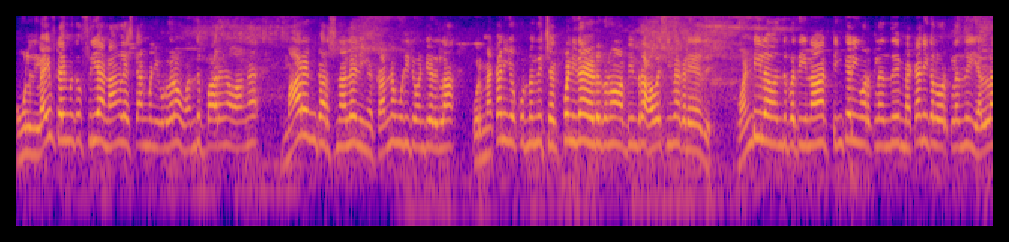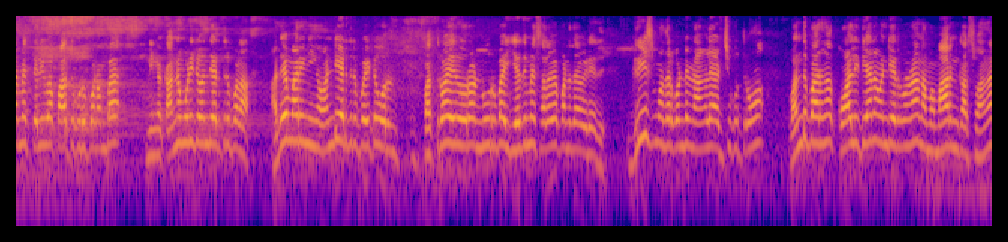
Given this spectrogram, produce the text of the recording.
உங்களுக்கு லைஃப் டைமுக்கு ஃப்ரீயாக நாங்களே ஸ்கேன் பண்ணி கொடுக்குறோம். வந்து பாருங்கள் வாங்க. மாரன் கார்ஸ்னாலே நீங்கள் கண்ணை மூடிட்டு வண்டி எடுக்கலாம். ஒரு மெக்கானிக்கை கொண்டு வந்து செக் பண்ணி தான் எடுக்கணும் அப்படின்ற அவசியமே கிடையாது. வண்டியில் வந்து பார்த்தீங்கன்னா டிங்கரிங் ஒர்க்லேருந்து மெக்கானிக்கல் ஒர்க்லேருந்து எல்லாமே தெளிவாக பார்த்து கொடுப்போம் நம்ம. நீங்கள் கண்ணை மூடிட்டு வந்து எடுத்துகிட்டு போகலாம் அதே மாதிரி நீங்கள் வண்டி எடுத்துகிட்டு போயிட்டு ஒரு பத்து ரூபா இருபது ரூபா நூறுரூபா எதுவுமே செலவே பண்ண தேவை கிடையாது. கிரீஸ் முதற்கொண்டு நாங்களே அடிச்சு கொடுத்துருவோம் வந்து பாருங்கள் குவாலிட்டியான வண்டி எடுக்கணும்னா நம்ம மாரன் கார்ஸ் வாங்க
